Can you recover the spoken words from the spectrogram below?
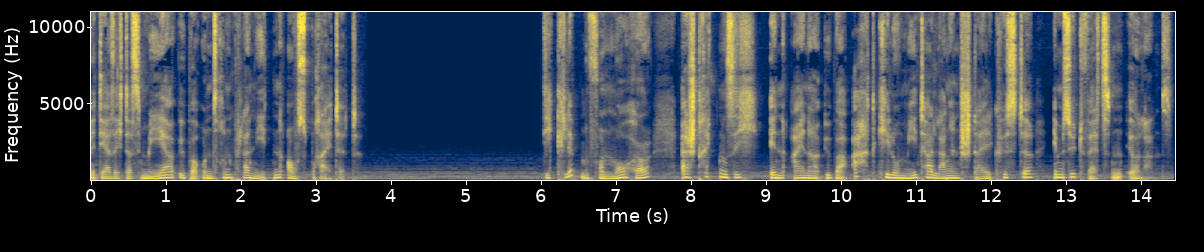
mit der sich das Meer über unseren Planeten ausbreitet. Die Klippen von Moher erstrecken sich in einer über acht Kilometer langen Steilküste im Südwesten Irlands.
